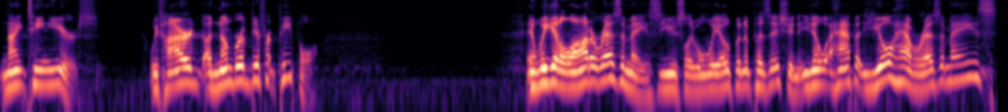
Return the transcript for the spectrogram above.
19 years. We've hired a number of different people. And we get a lot of resumes usually when we open a position. You know what happens? You'll have resumes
